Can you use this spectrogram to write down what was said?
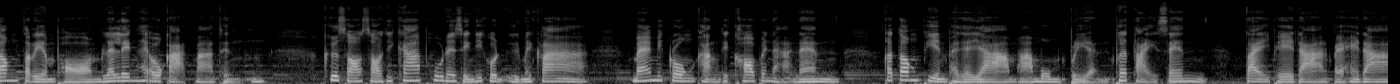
ต้องเตรียมพร้อมและเร่งให้โอกาสมาถึง คือสอสอที่กล้าพูดในสิ่งที่คนอื่นไม่กล้า แม้มีกรงขังที่ครอบไว้หนาแน่น ก็ต้องเพียรพยายามหามุมเปลี่ยนเพื่อไต่เส้น ไต่เพดานไปให้ได้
